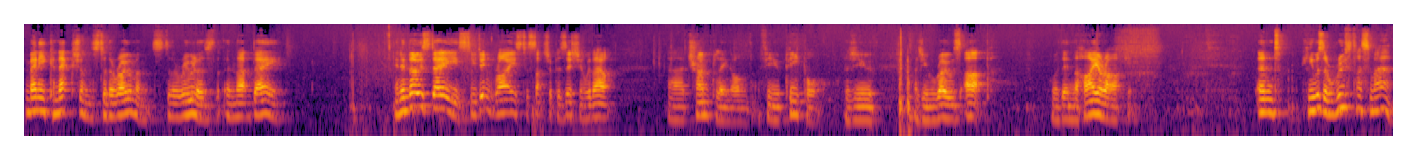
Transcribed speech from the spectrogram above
many connections to the Romans, to the rulers in that day. And in those days, you didn't rise to such a position without uh, trampling on a few people as you, as you rose up within the hierarchy. And he was a ruthless man.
